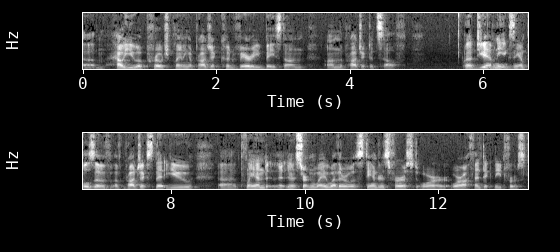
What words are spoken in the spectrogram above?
um, how you approach planning a project could vary based on on the project itself. Uh, do you have any examples of, of projects that you uh, planned in a certain way, whether it was standards first or, or authentic need first?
